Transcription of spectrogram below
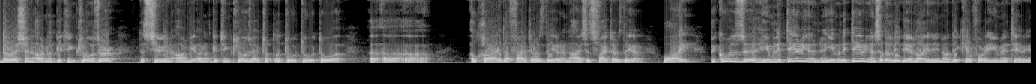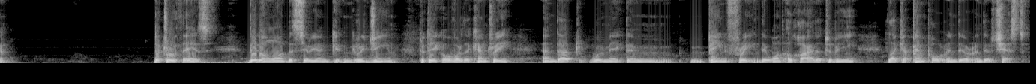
The Russian are not getting closer. The Syrian army are not getting closer to to to, to uh, uh, uh, Al Qaeda fighters there and ISIS fighters there. Why? Because uh, humanitarian, humanitarian. Suddenly they like you know they care for a humanitarian. The truth is, they don't want the Syrian regime to take over the country, and that will make them pain free. They want Al Qaeda to be like a pimple in their in their chest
